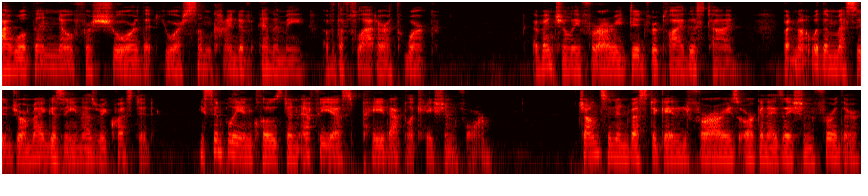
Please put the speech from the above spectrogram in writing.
I will then know for sure that you are some kind of enemy of the flat earth work. Eventually Ferrari did reply this time, but not with a message or magazine as requested. He simply enclosed an FES paid application form. Johnson investigated Ferrari's organization further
